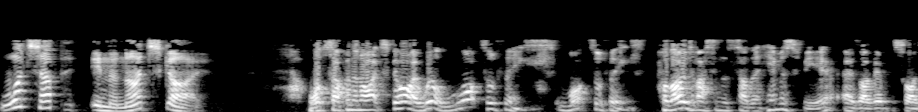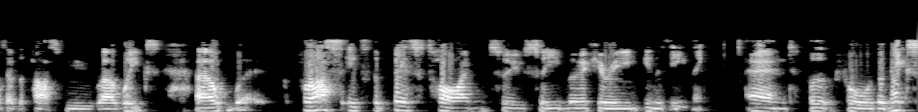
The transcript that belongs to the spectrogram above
what's up in the night sky? What's up in the night sky? Well, lots of things, lots of things. For those of us in the southern hemisphere, as I've emphasised over the past few uh, weeks, uh, for us it's the best time to see Mercury in the evening. And for, for the next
